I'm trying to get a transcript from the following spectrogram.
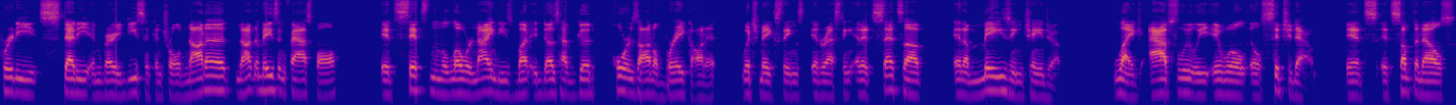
pretty steady and very decent control. Not a not an amazing fastball. It sits in the lower 90s, but it does have good horizontal break on it, which makes things interesting. And it sets up an amazing changeup like absolutely it will it'll sit you down. It's it's something else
